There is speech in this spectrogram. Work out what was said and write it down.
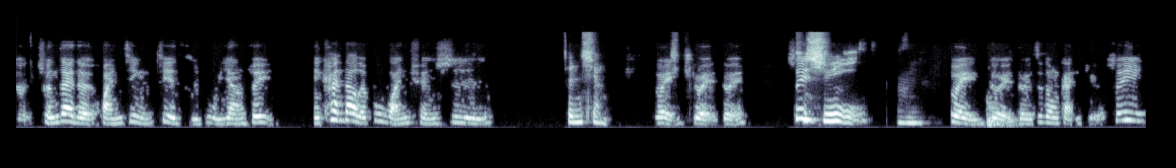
的存在的环境介质不一样，所以你看到的不完全是真相。对对对，所以虚影。嗯，对对对，这种感觉，所以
